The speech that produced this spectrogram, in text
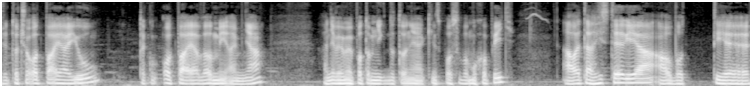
že to, čo odpájajú, tak odpája veľmi aj mňa a nevieme potom nikto to nejakým spôsobom uchopiť ale tá hystéria alebo tie,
